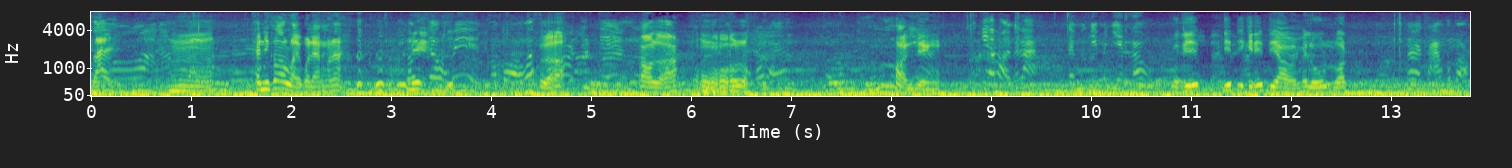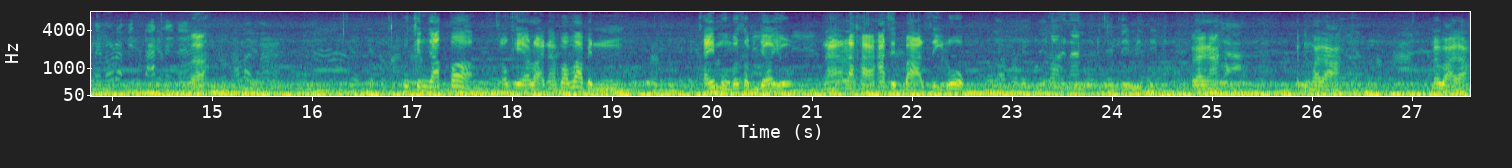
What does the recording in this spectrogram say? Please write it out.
ไส้อืมแค่นี้ก็อร่อยกว่าแล้วนะ นี่เจ้าพี่เขาบอกว่าสุดยอดจริงเอาเหรอ โอ้โหอ่อนจริงๆเมื่อกี้อร่อยไหมล่ะ แต่เมื่อกี้มันเย็นแล้ว เมื่อกี้นิดอีกนิดเดียวไม่รู้รสน่าถามก็บอกในรถอะพิซซัดเลยนะเหรออร่อยมากลูกชิ้นยักษ์ก็โอเคอร่อยนะ เพราะว่าเป็น ใช้หมูผสมเยอะอยู่นะราคา 50 บาท 4 ลูกอร่อยนะไอติมไอติมอะไรนะไปถึงเวลาไม่ไหวแล้ว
